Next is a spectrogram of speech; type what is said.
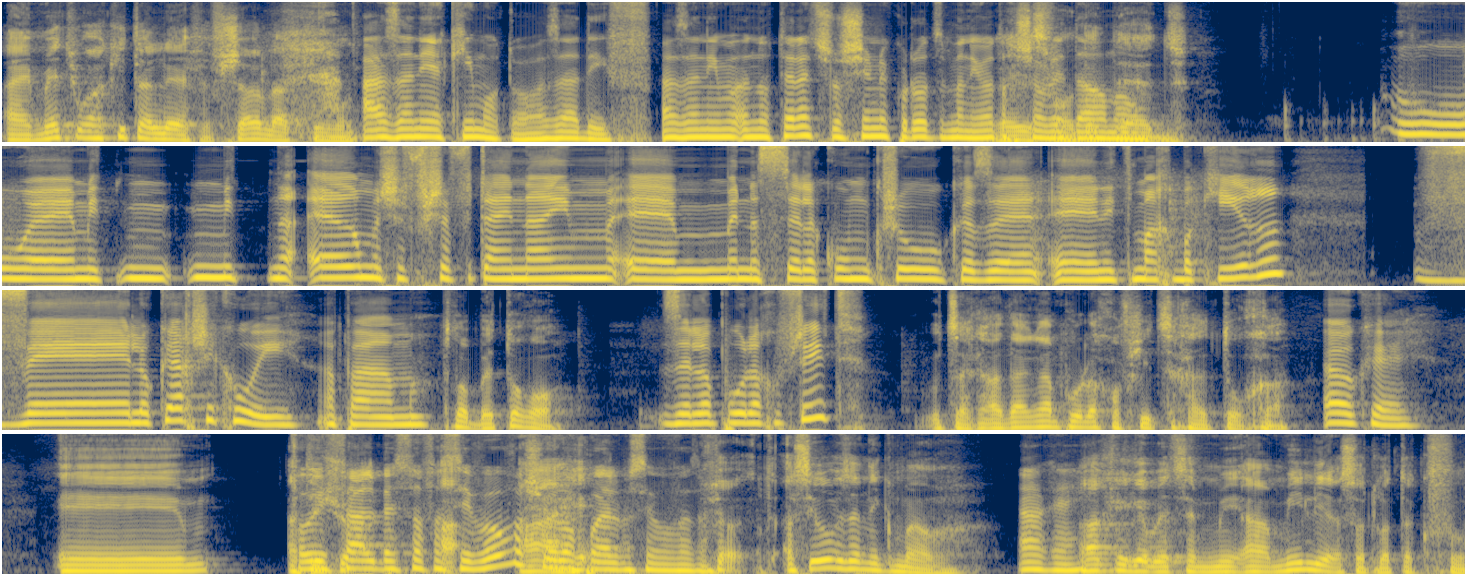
האמת הוא רק התעלף, אפשר להקים אותו. אז אני אקים אותו, אז זה עדיף. אז אני נותנת 30 נקודות זמניות עכשיו dead. הוא אה, מת, מתנער, משפשף את העיניים, אה, מנסה לקום כשהוא כזה אה, נתמך בקיר, ולוקח שיקוי הפעם. טוב, בתורו. זה לא פעולה חופשית? הוא צריך, עדיין גם פעולה חופשית צריכה להיות תורך. אוקיי. הוא יפעל בסוף הסיבוב, או שהוא לא פועל בסיבוב הזה? הסיבוב הזה נגמר. אוקיי. רק רגע בעצם, מי- ה melee-ers עוד לא תקפו.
